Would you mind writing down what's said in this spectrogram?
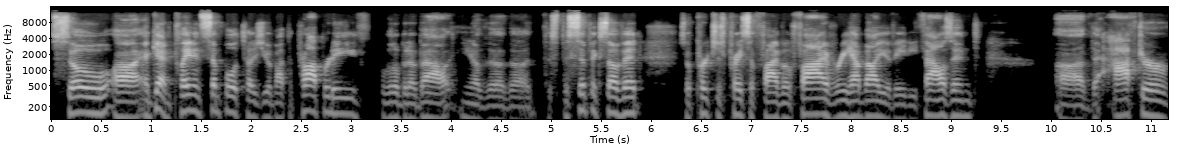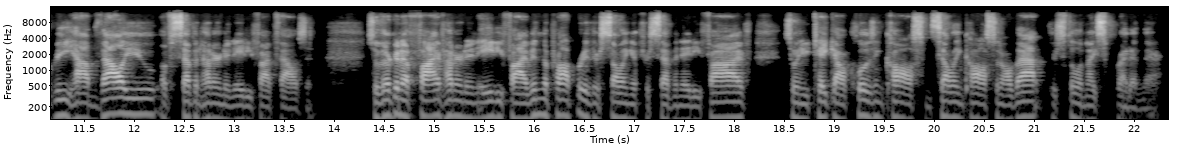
So uh, again, plain and simple, it tells you about the property, a little bit about you know the the, the specifics of it. So purchase price of 505, rehab value of 80,000, uh, the after rehab value of 785,000. So they're going to have 585 in the property. They're selling it for 785. So when you take out closing costs and selling costs and all that, there's still a nice spread in there.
